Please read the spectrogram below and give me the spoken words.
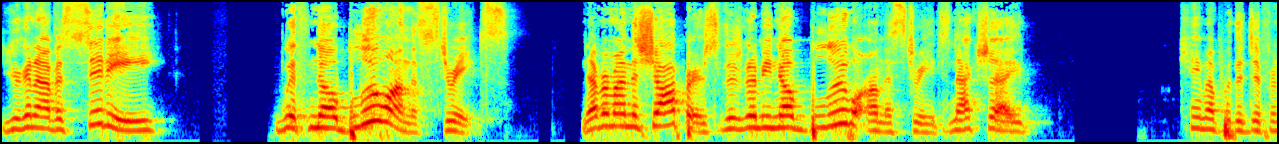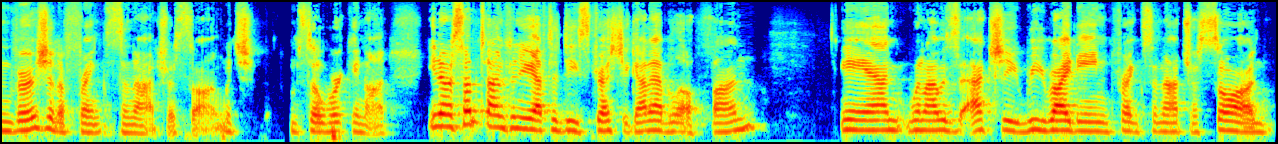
you're going to have a city with no blue on the streets. Never mind the shoppers. There's going to be no blue on the streets. And actually, I came up with a different version of Frank Sinatra song, which I'm still working on. You know, sometimes when you have to de-stress, you got to have a little fun. And when I was actually rewriting Frank Sinatra's song,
